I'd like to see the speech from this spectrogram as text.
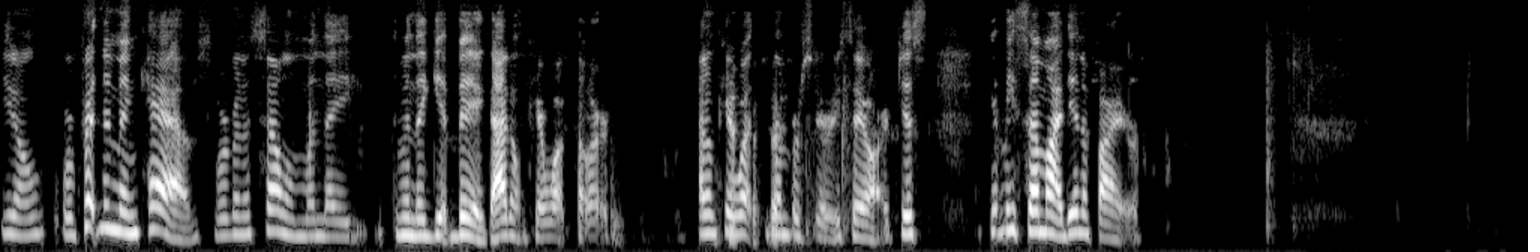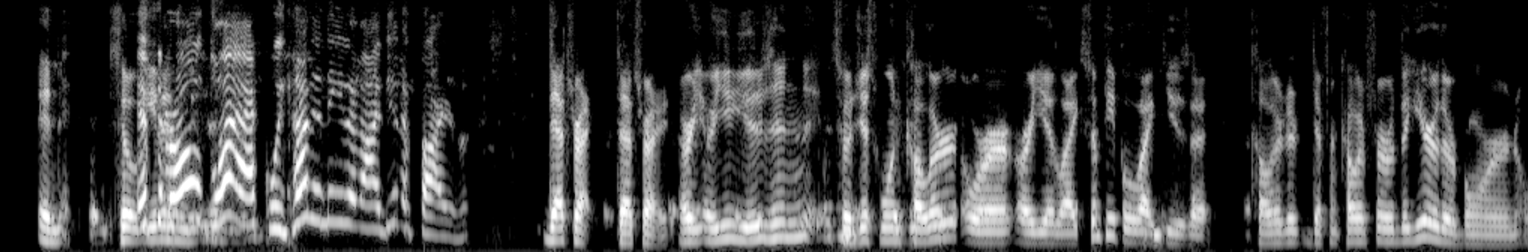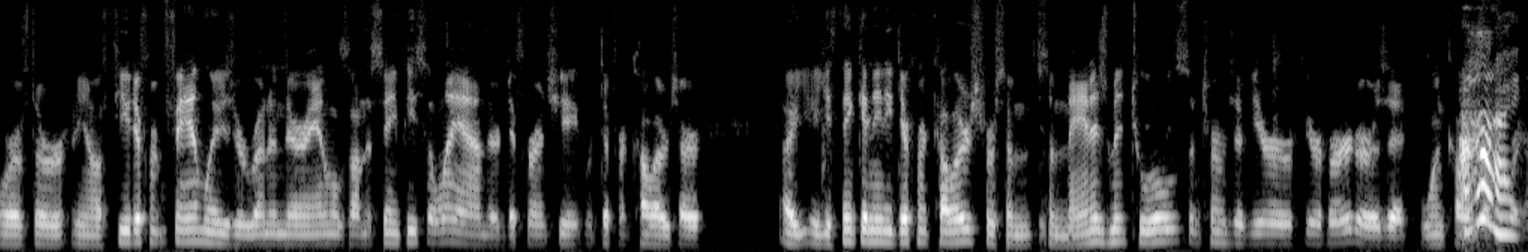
You know, we're putting them in calves. We're going to sell them when they when they get big. I don't care what color. I don't care what number series they are. Just give me some identifier. And so, if they're all black, we kind of need an identifier. That's right. That's right. Are are you using so just one color, or are you like some people like use a color different color for the year they're born, or if they're you know a few different families are running their animals on the same piece of land, they're differentiate with different colors. Or are you, thinking any different colors for some some management tools in terms of your your herd, or is it one color? I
